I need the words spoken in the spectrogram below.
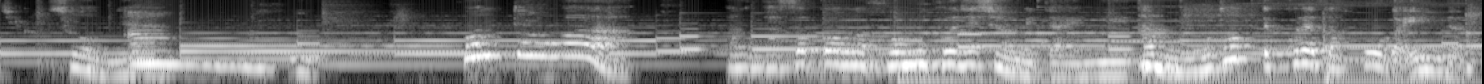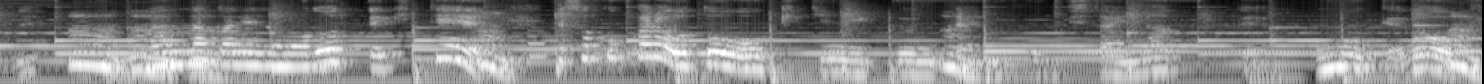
じが。そうね、あ本当はあのパソコンのホームポジションみたいに多分戻ってこれた方がいいんだろうね、うん真ん中に戻ってきて、うん。でそこから音を聞きに行くみたいな風にしたいなって思うけど、うん。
